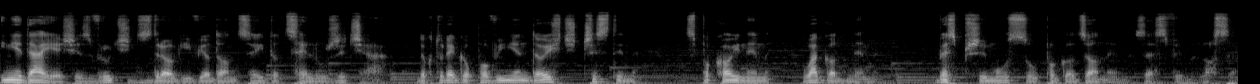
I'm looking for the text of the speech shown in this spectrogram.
i nie daje się zwrócić z drogi wiodącej do celu życia, do którego powinien dojść czystym, spokojnym, łagodnym, bez przymusu pogodzonym ze swym losem.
